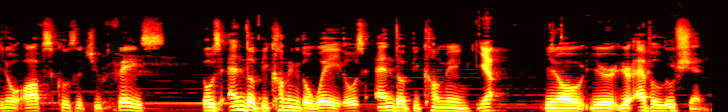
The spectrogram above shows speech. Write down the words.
you know obstacles that you face those end up becoming the way those end up becoming Yep. you know your your evolution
